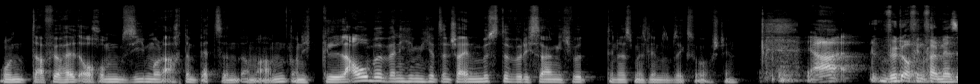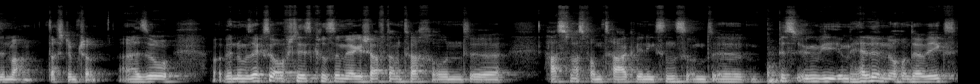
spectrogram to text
und dafür halt auch um sieben oder acht im Bett sind am Abend. Und ich glaube, wenn ich mich jetzt entscheiden müsste, würde ich sagen, ich würde den Rest meines Lebens um 6 Uhr aufstehen. Ja, würde auf jeden Fall mehr Sinn machen. Das stimmt schon. Also, wenn du um 6 Uhr aufstehst, kriegst du mehr geschafft am Tag und äh, hast was vom Tag wenigstens und äh, bist irgendwie im Hellen noch unterwegs.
